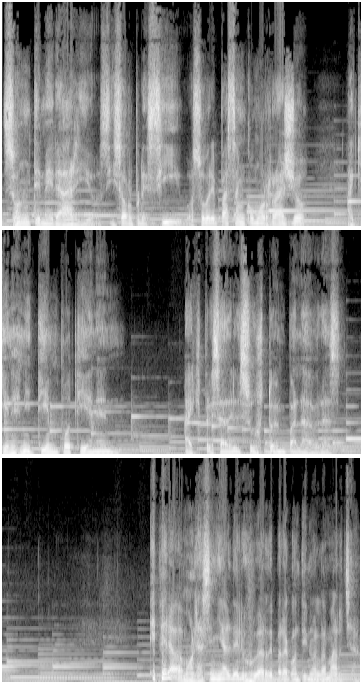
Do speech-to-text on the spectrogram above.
Son temerarios y sorpresivos, sobrepasan como rayo a quienes ni tiempo tienen a expresar el susto en palabras. Esperábamos la señal de luz verde para continuar la marcha.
